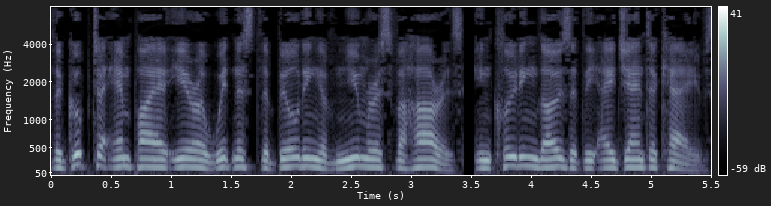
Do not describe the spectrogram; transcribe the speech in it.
The Gupta Empire era witnessed the building of numerous viharas, including those at the Ajanta caves.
